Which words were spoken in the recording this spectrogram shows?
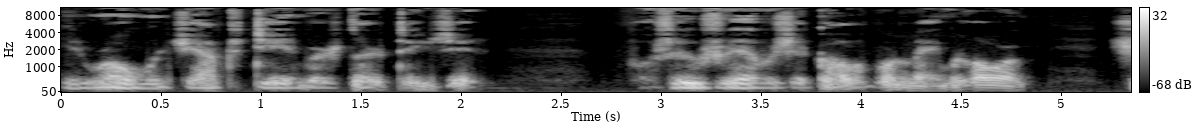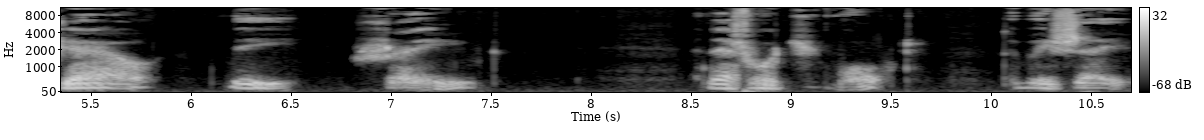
in Romans chapter 10, verse 13 said, For whosoever shall call upon the name of the Lord shall be saved. And that's what you want, to be saved.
